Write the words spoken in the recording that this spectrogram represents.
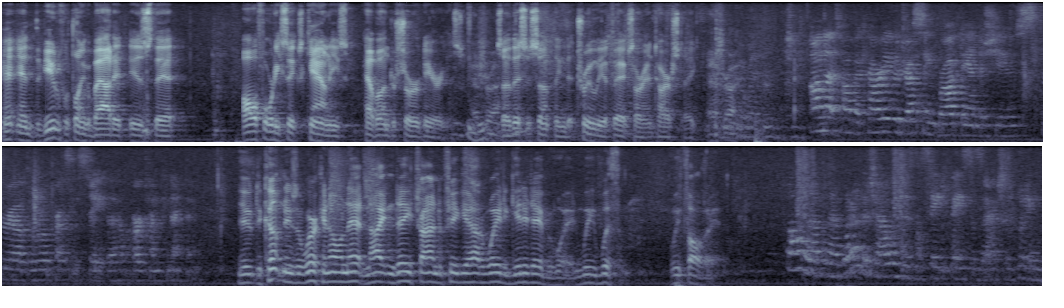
And, and the beautiful thing about it is that all 46 counties have underserved areas. That's right. So this is something that truly affects our entire state. That's right. On that topic, how are you addressing broadband issues throughout the rural parts of the state that have a hard time connecting? The, the companies are working on that night and day, trying to figure out a way to get it everywhere, and we with them. We follow that. Following up on that, what are the challenges the state faces in actually putting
